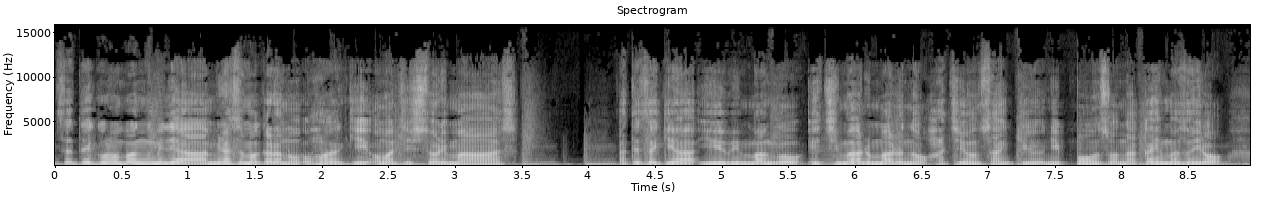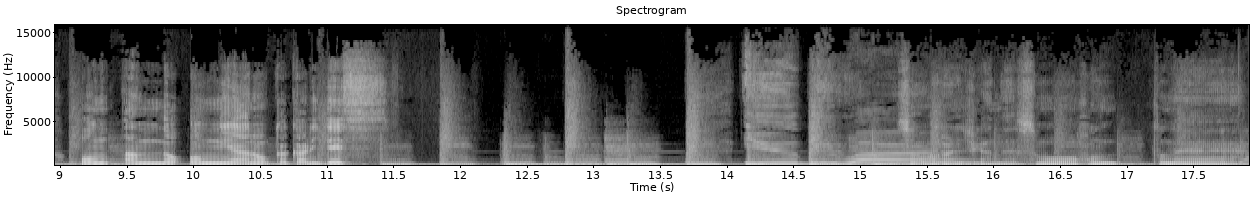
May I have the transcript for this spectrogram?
さて、この番組では皆様からのおはがきお待ちしております。宛先は郵便番号100-8439ニッポン放送中居正広 On and On Air の係です。さあ、お別れの時間です。もうほんとね。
